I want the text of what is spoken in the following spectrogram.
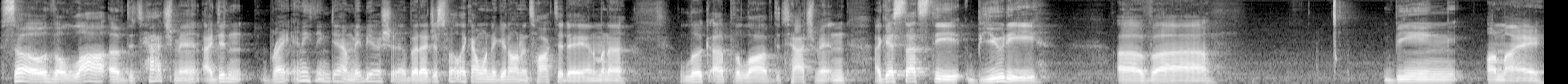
So the law of detachment, I didn't write anything down. Maybe I should have, but I just felt like I wanted to get on and talk today. And I'm going to look up the law of detachment. And I guess that's the beauty of uh, being on my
